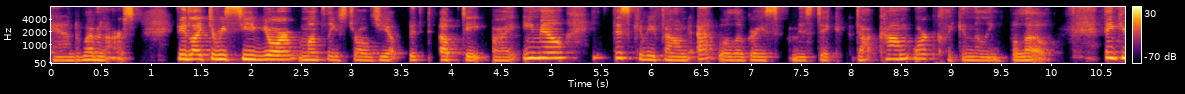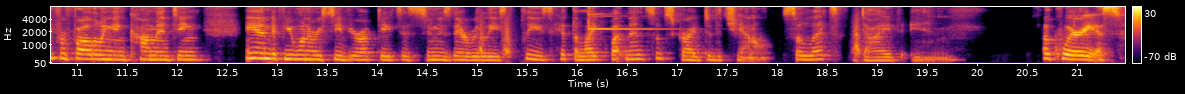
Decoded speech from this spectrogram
and webinars. If you'd like to receive your monthly astrology up- update by email, this can be found at willowgracemystic.com or click in the link below. Thank you for following and commenting. And if you want to receive your updates as soon as they're released, please hit the like button and subscribe to the channel. So let's dive in. Aquarius,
